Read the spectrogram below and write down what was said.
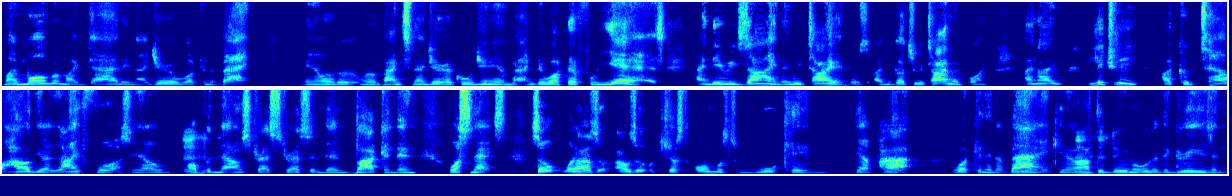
My mom and my dad in Nigeria worked in the bank. You know, the, one of the banks in Nigeria called Union Bank. They worked there for years and they resigned and retired. Was, I got to retirement point, and I literally I could tell how their life was. You know, mm-hmm. up and down, stress, stress, and then back, and then what's next. So when I was I was just almost walking their path working in a bank, you know, mm-hmm. after doing all the degrees and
